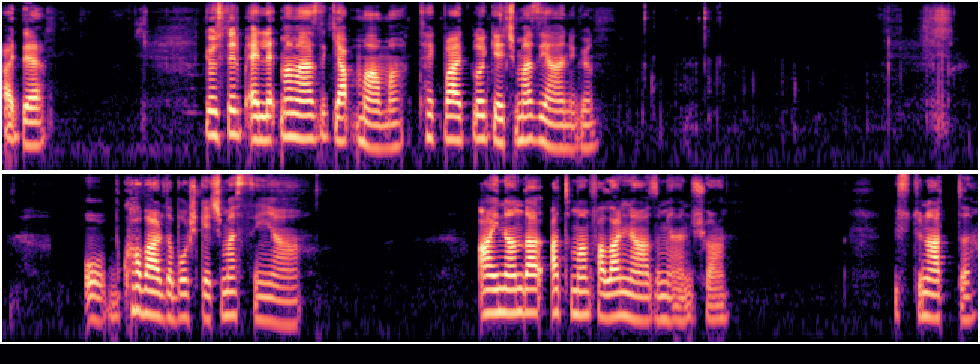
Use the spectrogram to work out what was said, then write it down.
Hadi. Gösterip elletmemezlik yapma ama. Tek white geçmez yani gün. O bu kadar da boş geçmezsin ya. Aynı anda atman falan lazım yani şu an. Üstüne attı.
